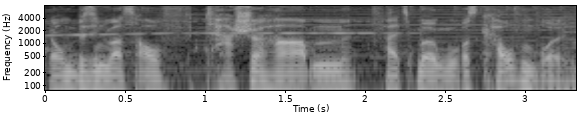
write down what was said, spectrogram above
noch ein bisschen was auf Tasche haben, falls wir irgendwo was kaufen wollen.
